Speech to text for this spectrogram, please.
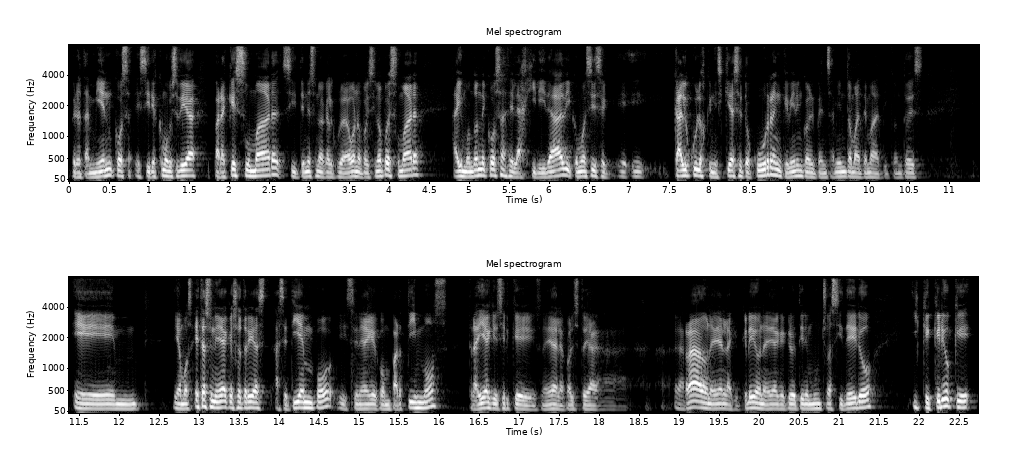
pero también cosas, es decir, es como que yo te diga, ¿para qué sumar si tienes una calculadora? Bueno, porque si no puedes sumar, hay un montón de cosas de la agilidad y, como decís, eh, eh, cálculos que ni siquiera se te ocurren, que vienen con el pensamiento matemático. Entonces, em, digamos, esta es una idea que yo traía hace tiempo y es una idea que compartimos. Traía, que decir que es una idea de la cual estoy agarrado, una idea en la que creo, una idea que creo tiene mucho asidero y que creo que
